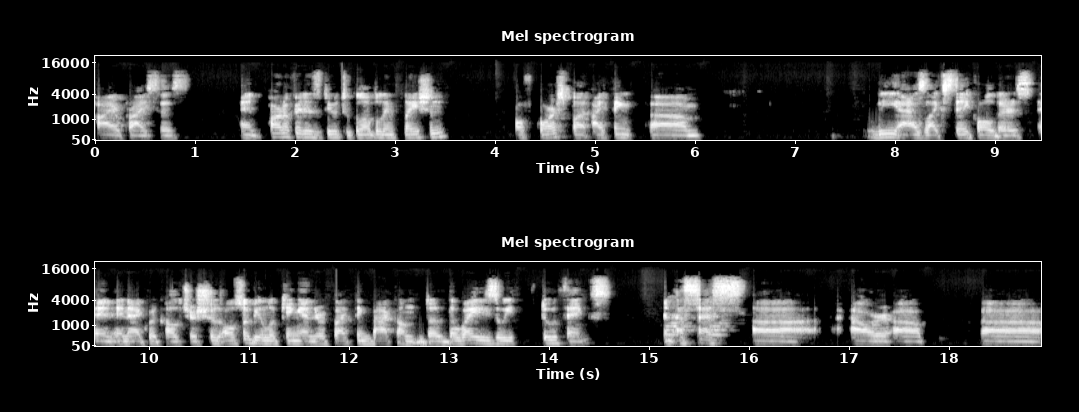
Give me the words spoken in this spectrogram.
higher prices. And part of it is due to global inflation, of course. But I think um, we, as like stakeholders in, in, agriculture, should also be looking and reflecting back on the, the ways we do things and assess uh, our uh, uh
